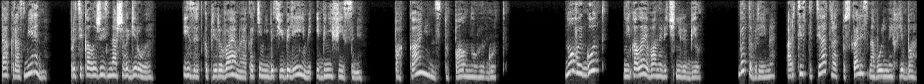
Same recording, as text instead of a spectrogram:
Так размеренно протекала жизнь нашего героя, изредка прерываемая какими-нибудь юбилеями и бенефисами, пока не наступал Новый год. Новый год Николай Иванович не любил. В это время артисты театра отпускались на вольные хлеба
